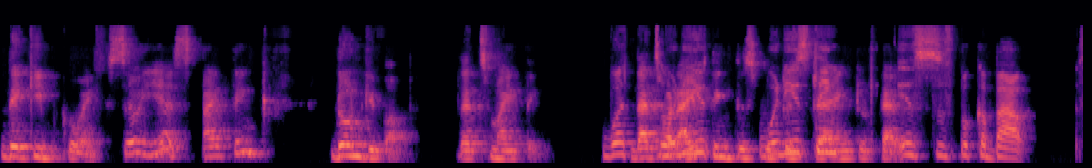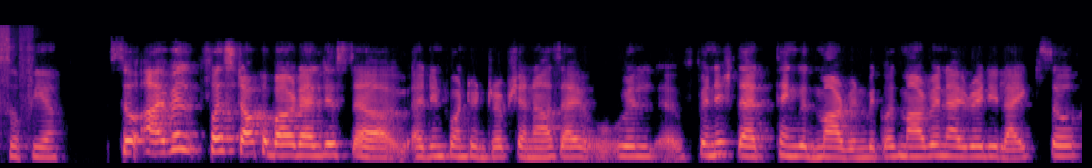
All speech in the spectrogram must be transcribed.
they keep going. So, yes, I think don't give up. That's my thing. What, That's what, what I you, think this book what do you is trying to tell. Is this book about, Sophia? So I will first talk about. I'll just. Uh, I didn't want to interrupt Shahnaz. I will uh, finish that thing with Marvin because Marvin I really liked. So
